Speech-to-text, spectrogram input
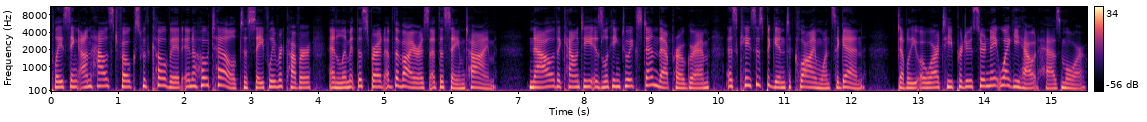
placing unhoused folks with COVID in a hotel to safely recover and limit the spread of the virus at the same time. Now the county is looking to extend that program as cases begin to climb once again. WORT producer Nate Wegehout has more.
